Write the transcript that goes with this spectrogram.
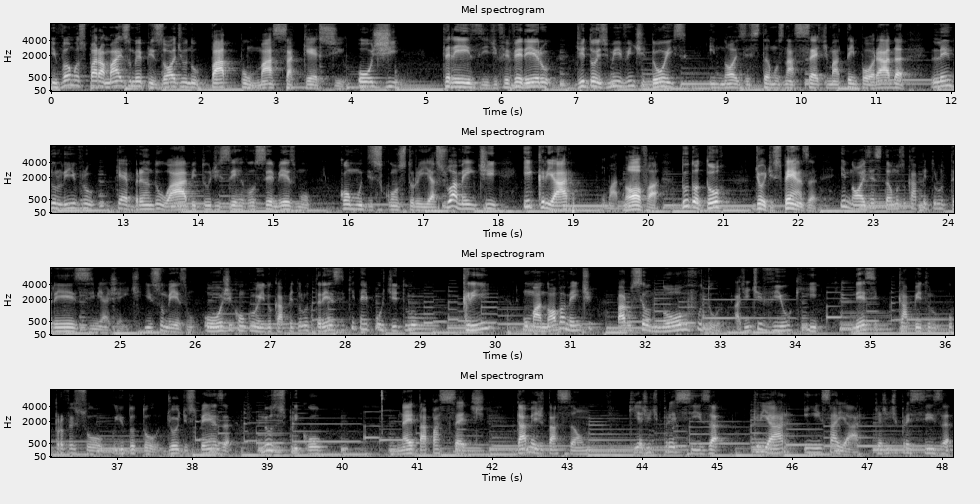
E vamos para mais um episódio no Papo Massa Cast. Hoje, 13 de fevereiro de 2022, e nós estamos na sétima temporada lendo o livro Quebrando o Hábito de Ser Você Mesmo: Como Desconstruir a Sua Mente e Criar uma Nova, do Dr. Joe Dispenza. E nós estamos no capítulo 13, minha gente. Isso mesmo, hoje concluindo o capítulo 13, que tem por título Crie uma nova mente para o seu novo futuro. A gente viu que nesse capítulo o professor e o doutor Joe Dispenza nos explicou na etapa 7 da meditação que a gente precisa criar e ensaiar, que a gente precisa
